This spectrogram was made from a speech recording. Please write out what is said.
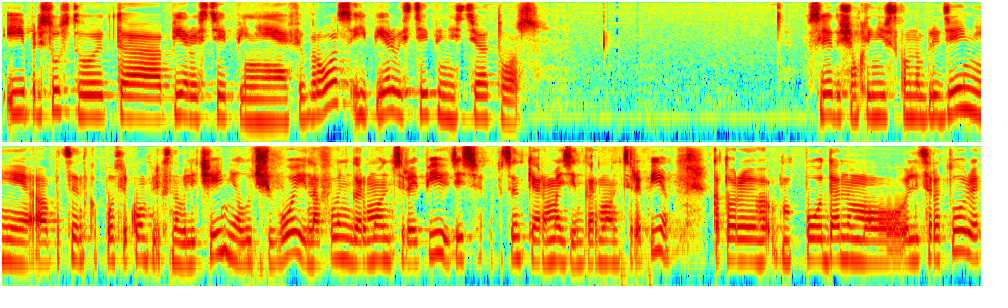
и присутствует э, первой степени фиброз и первой степени стеатоз. В следующем клиническом наблюдении а, пациентка после комплексного лечения лучевой на фоне гормонотерапии, здесь у пациентки аромазин гормонотерапия, которая по данному литературы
